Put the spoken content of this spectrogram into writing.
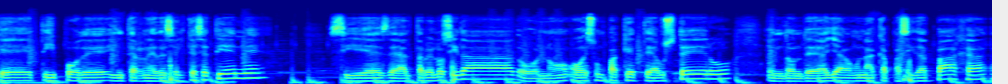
qué tipo de internet es el que se tiene, si es de alta velocidad o no, o es un paquete austero en donde haya una capacidad baja,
